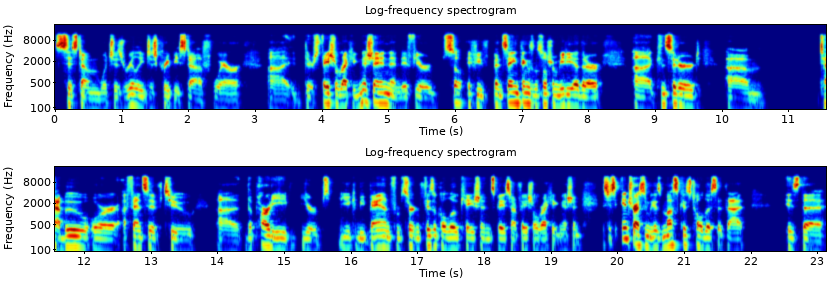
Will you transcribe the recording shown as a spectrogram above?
system, which is really just creepy stuff where. Uh, there's facial recognition, and if you're so if you've been saying things on social media that are uh, considered um, taboo or offensive to uh, the party, you're you can be banned from certain physical locations based on facial recognition. It's just interesting because Musk has told us that that is the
